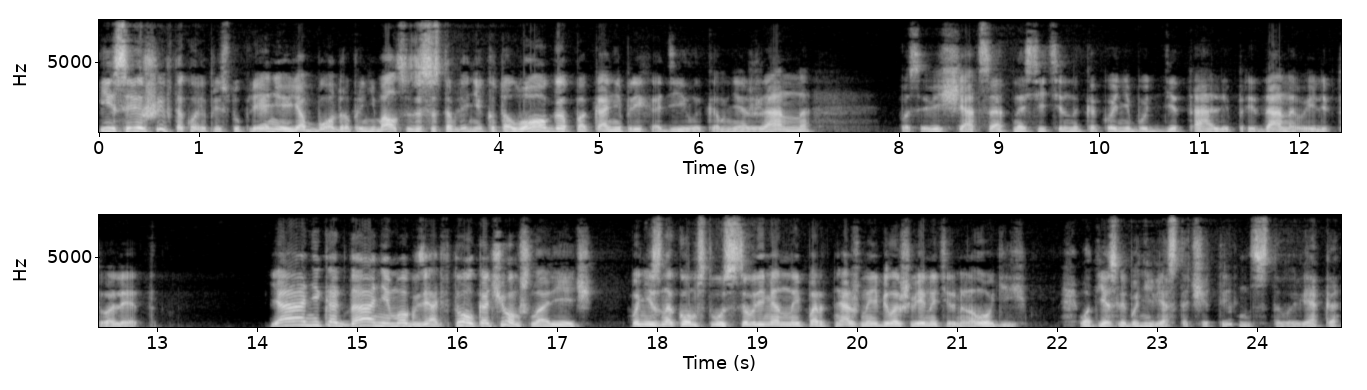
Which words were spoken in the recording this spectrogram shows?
И, совершив такое преступление, я бодро принимался за составление каталога, пока не приходила ко мне Жанна посовещаться относительно какой-нибудь детали приданого или туалета. Я никогда не мог взять в толк, о чем шла речь, по незнакомству с современной портняжной и белошвейной терминологией. Вот если бы невеста XIV века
